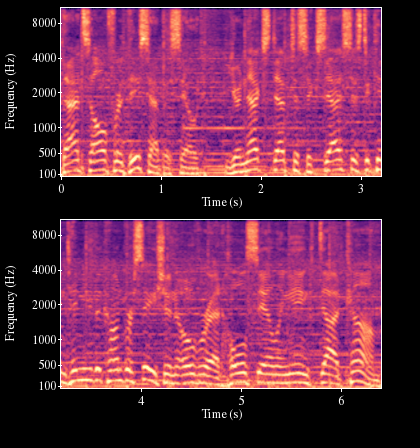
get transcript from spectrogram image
That's all for this episode. Your next step to success is to continue the conversation over at wholesalinginc.com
